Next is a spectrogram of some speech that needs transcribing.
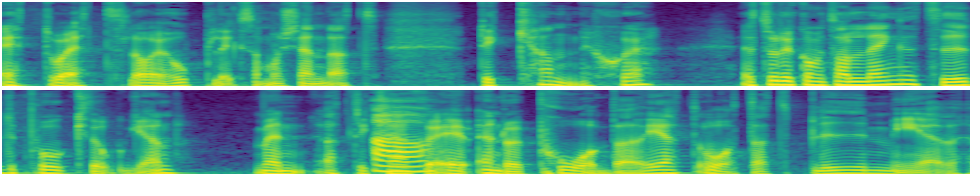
ett och ett la jag ihop liksom och kände att det kanske, jag tror det kommer ta längre tid på krogen, men att det Ja. kanske är, ändå är påbörjat åt att bli mer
